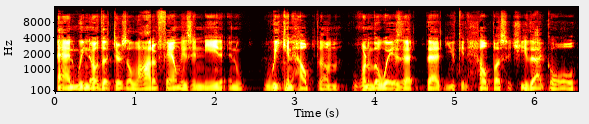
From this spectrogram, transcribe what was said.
and we know that there's a lot of families in need, and we can help them. One of the ways that that you can help us achieve that goal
